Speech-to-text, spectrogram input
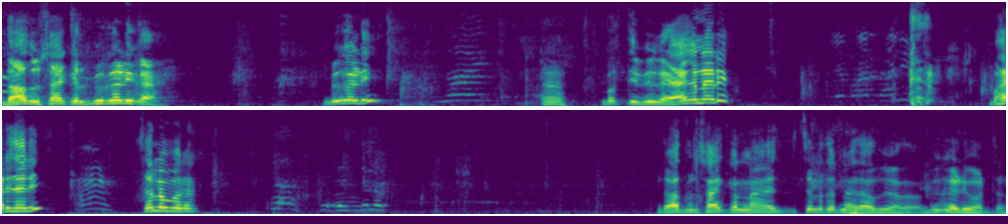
दादू सायकल बिघडली का बिघडली. हां बघ ती बिघड आहे का नाही रे भारी झाली. हा. चलो बरं. दादू सायकल नाही चलतच नाही दादू आता बिघडली वाटतं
